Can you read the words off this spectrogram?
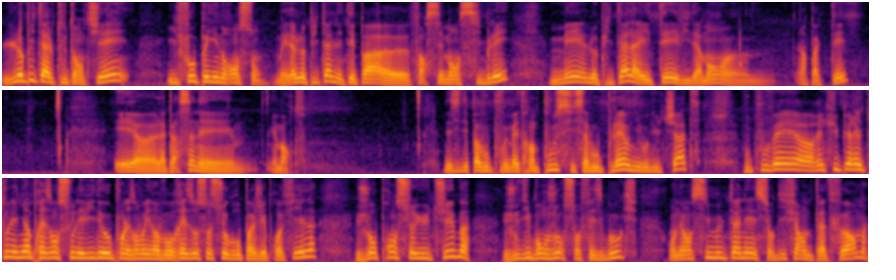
l'hôpital tout entier, il faut payer une rançon. Mais là, l'hôpital n'était pas euh, forcément ciblé, mais l'hôpital a été évidemment euh, impacté et la personne est morte. N'hésitez pas, vous pouvez mettre un pouce si ça vous plaît au niveau du chat. Vous pouvez euh, récupérer tous les liens présents sous les vidéos pour les envoyer dans vos réseaux sociaux, groupages et profils. Je vous reprends sur YouTube. Je vous dis bonjour sur Facebook. On est en simultané sur différentes plateformes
